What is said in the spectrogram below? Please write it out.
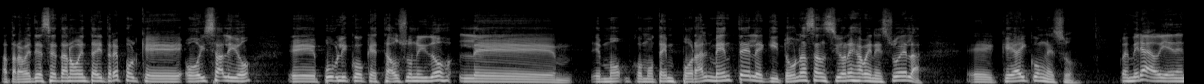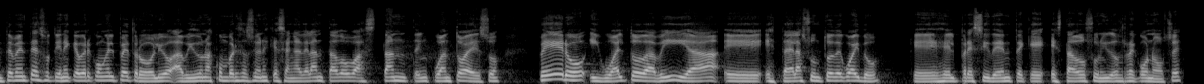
a través de Z93 porque hoy salió eh, público que Estados Unidos le, eh, mo- como temporalmente le quitó unas sanciones a Venezuela. Eh, ¿Qué hay con eso? Pues mira, evidentemente eso tiene que ver con el petróleo. Ha habido unas conversaciones que se han adelantado bastante en cuanto a eso, pero igual todavía eh, está el asunto de Guaidó, que es el presidente que Estados Unidos reconoce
